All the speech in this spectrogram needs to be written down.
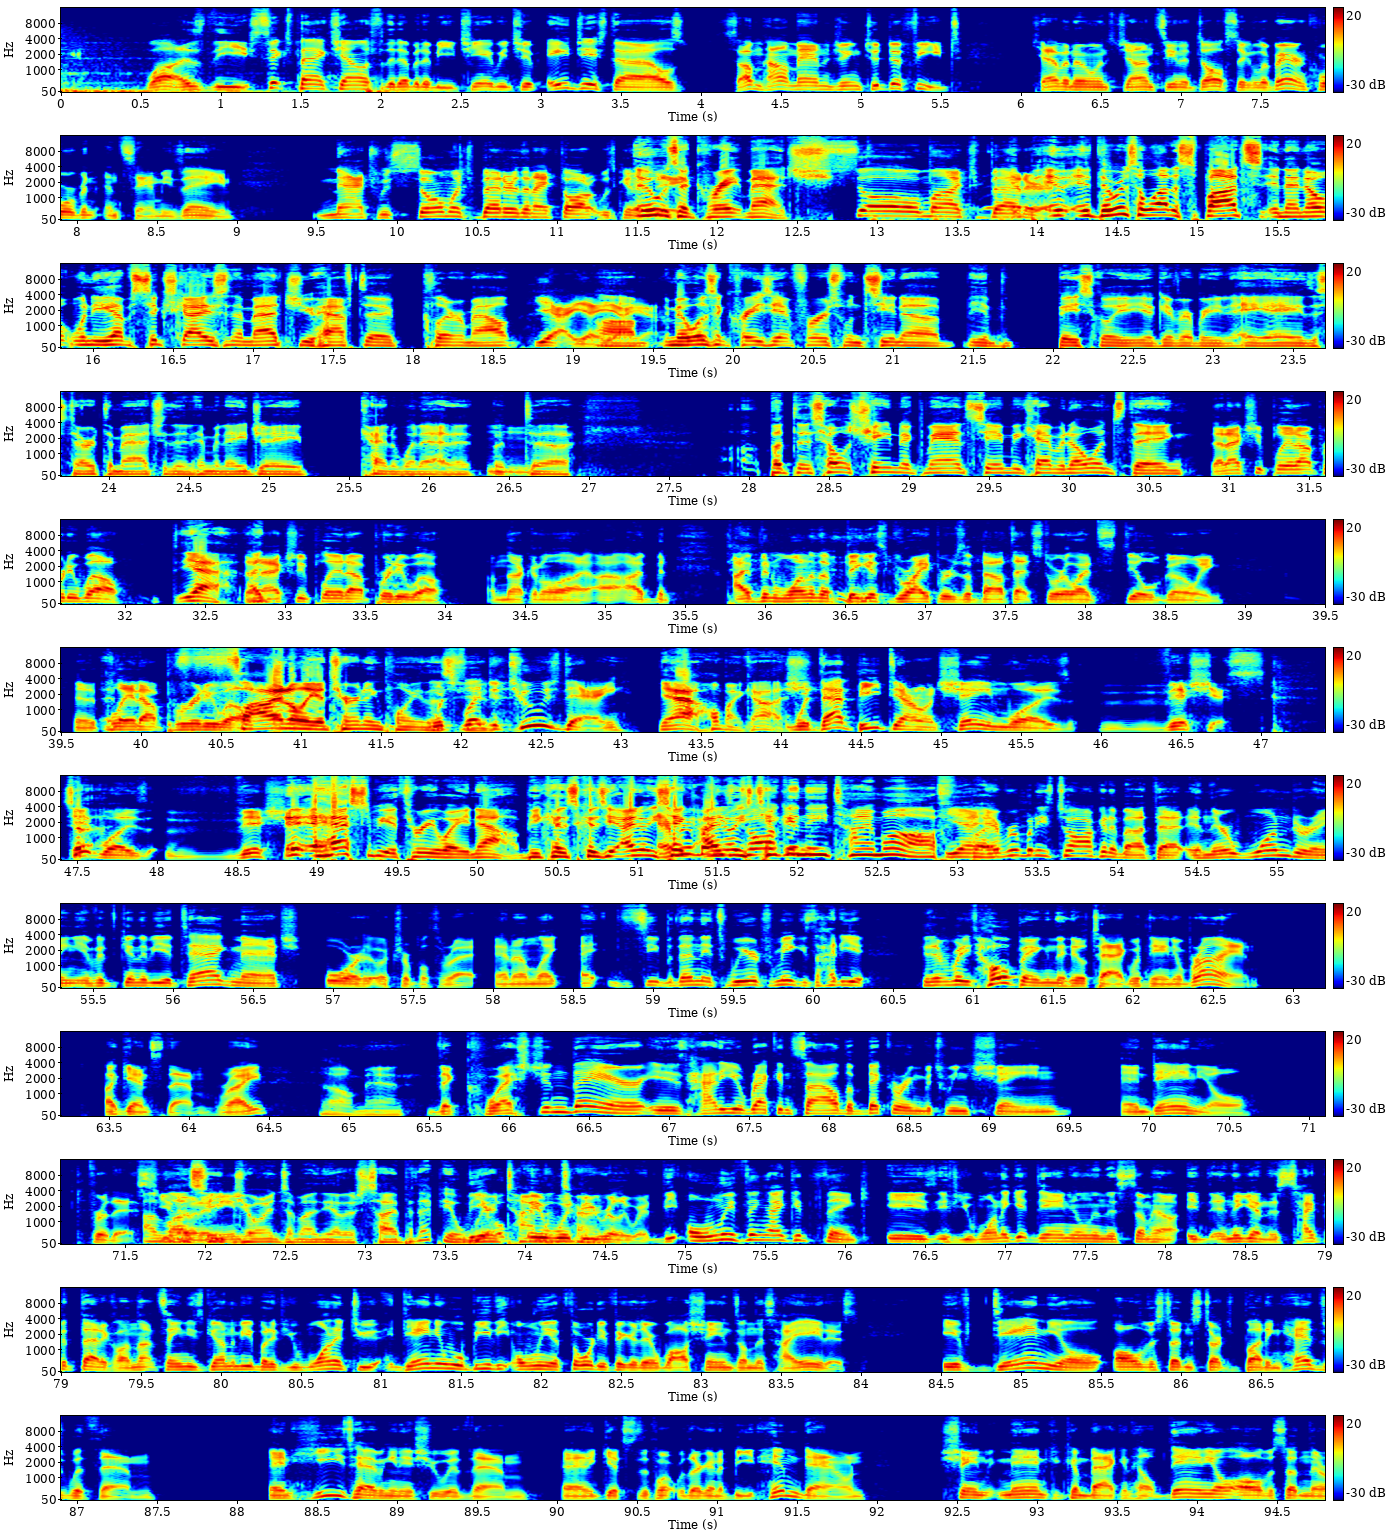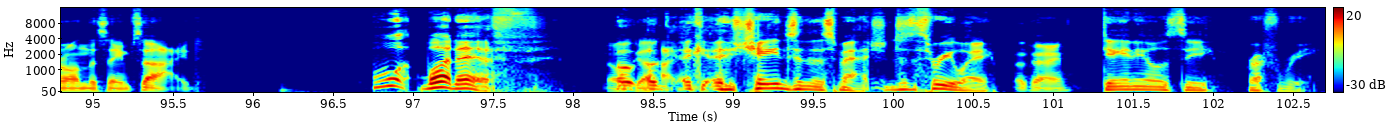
was the six pack challenge for the WWE Championship. AJ Styles somehow managing to defeat Kevin Owens, John Cena, Dolph Ziggler, Baron Corbin, and Sami Zayn. Match was so much better than I thought it was going to be. it was a great match. so much better. It- it- there was a lot of spots, and I know when you have six guys in a match, you have to clear them out. yeah, yeah, yeah, Um, yeah. I mean, it wasn't crazy at first when Cena you know, basically you know, gave everybody an AA to start the match, and then him and AJ kind of went at it. But Mm-hmm. uh, but this whole Shane McMahon, Sami Kevin Owens thing, that actually played out pretty well. yeah, That I- actually played out pretty well. I'm not gonna lie. I, I've been I've been one of the biggest gripers about that storyline still going, and it played out pretty well. finally a turning point. This which led to. Tuesday yeah. Oh my gosh, with that beatdown on Shane was vicious. So- it was vicious. it, has to be a three way now because because I know he's taking, I know he's taking the time off. yeah, but- everybody's talking about that, and they're wondering if it's going to be a tag match or a triple threat. And I'm like, I, see, but then it's weird for me because how do you? Because everybody's hoping that he'll tag with Daniel Bryan against them, right? Oh man, The question there is, how do you reconcile the bickering between Shane and Daniel for this? you know unless what I he mean? joins him on the other side, but that'd be a The- weird time. It would be really weird. The only thing I could think is if you want to get Daniel in this somehow, and and again, this is hypothetical. I'm not saying he's going to be, but if you wanted to, Daniel will be the only authority figure there while Shane's on this hiatus. If Daniel all of a sudden starts butting heads with them, and he's having an issue with them, and it gets to the point where they're going to beat him down, Shane McMahon could come back and help Daniel. All of a sudden, they're on the same side. What what if? Oh, oh God. okay, okay, Shane's in this match. It's a three way. Okay. Daniel is the referee.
